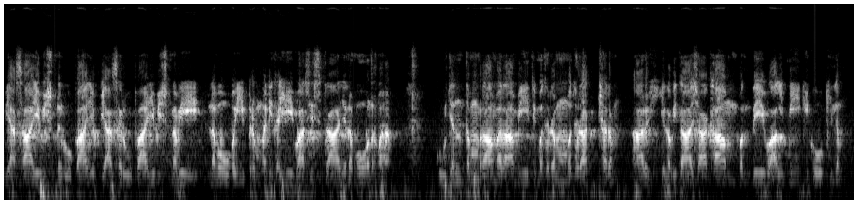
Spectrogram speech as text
व्यासाय विष्णु व्यासरूपाय विष्णवे नमो वै ब्रह्मनिधये वासीय नमो नम। कूजन्तं राम रामीति मधुरं मधुराक्षरम्, आरुह्य कविताशाखां वंदे वाल्मीकिकोकिलम्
